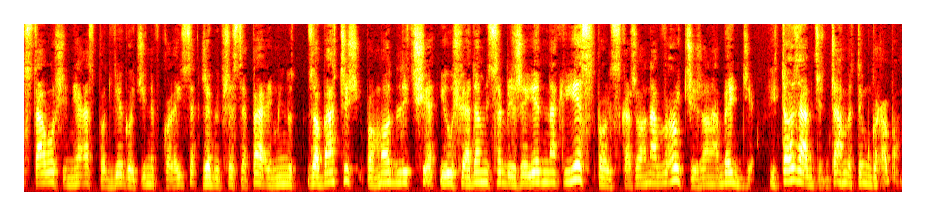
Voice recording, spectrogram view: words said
stało się nieraz po dwie godziny w kolejce, żeby przez te parę minut zobaczyć, pomodlić się i uświadomić sobie, że jednak jest Polska, że ona wróci, że ona będzie. I to zawdzięczamy tym grobom.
